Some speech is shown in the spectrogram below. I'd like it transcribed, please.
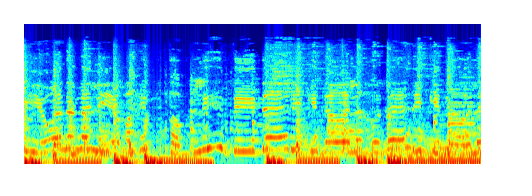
أيوه أنا ماليه طهي الطبل هدي داري كده ولا هداري كده ولا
